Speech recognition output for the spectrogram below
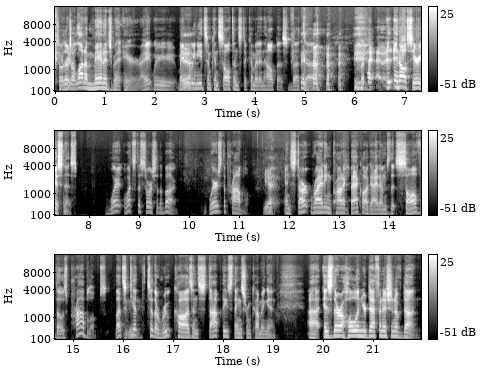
So there's yes. a lot of management here, right? We maybe yeah. we need some consultants to come in and help us, but, uh, but I, in all seriousness, where what's the source of the bug? Where's the problem? Yeah. And start writing product backlog items that solve those problems. Let's mm-hmm. get to the root cause and stop these things from coming in. Uh, is there a hole in your definition of done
